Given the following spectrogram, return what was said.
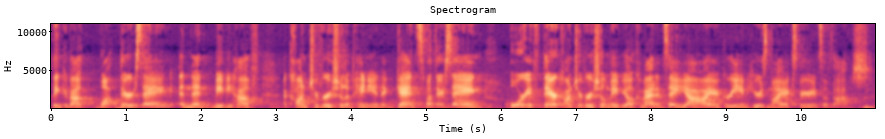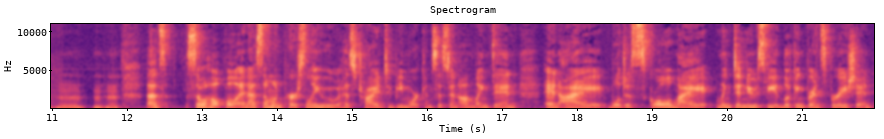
think about what they're saying and then maybe have a controversial opinion against what they're saying. Or if they're controversial, maybe I'll come out and say, yeah, I agree, and here's my experience of that. Mm-hmm, mm-hmm. That's so helpful. And as someone personally who has tried to be more consistent on LinkedIn, and I will just scroll my LinkedIn newsfeed looking for inspiration,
